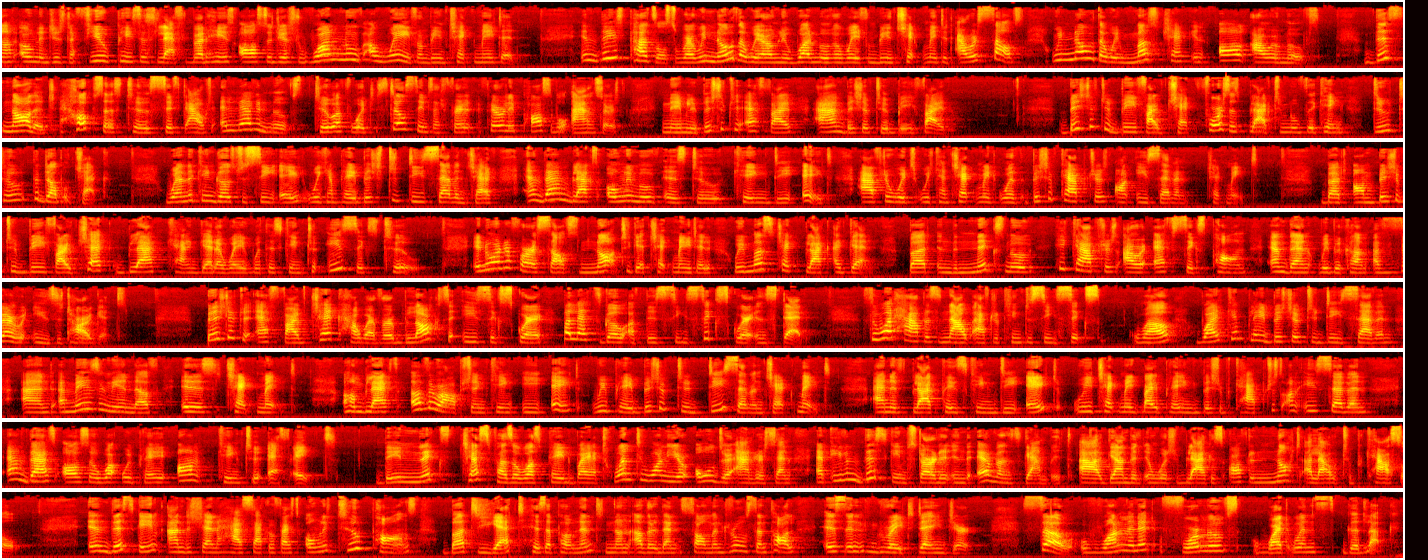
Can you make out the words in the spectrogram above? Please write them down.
Not only just a few pieces left, but he is also just one move away from being checkmated. In these puzzles, where we know that we are only one move away from being checkmated ourselves, we know that we must check in all our moves. This knowledge helps us to sift out 11 moves, two of which still seems as fairly possible answers, namely bishop to f5 and bishop to b5. Bishop to b5 check forces black to move the king due to the double check. When the king goes to c8, we can play bishop to d7 check, and then black's only move is to king d8, after which we can checkmate with bishop captures on e7 checkmate. But on bishop to b5 check, black can get away with his king to e6 too. In order for ourselves not to get checkmated, we must check black again. But in the next move, he captures our f6 pawn, and then we become a very easy target. Bishop to f5 check, however, blocks the e6 square, but lets go of this c6 square instead. So what happens now after king to c6? Well, white can play bishop to d7, and amazingly enough, it is checkmate. On black's other option, king e8, we play bishop to d7 checkmate. And if black plays king d8, we checkmate by playing bishop captures on e7, and that's also what we play on king to f8. The next chess puzzle was played by a 21 year older Anderssen, and even this game started in the Evans Gambit, a gambit in which black is often not allowed to castle. In this game, Anderssen has sacrificed only two pawns, but yet his opponent, none other than Salman Rosenthal, is in great danger. So, one minute, four moves, white wins, good luck.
